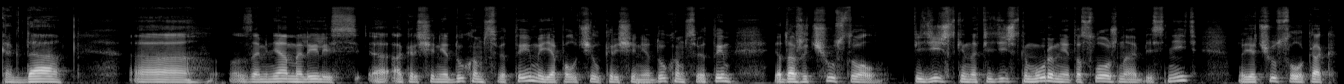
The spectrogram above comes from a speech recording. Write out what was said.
когда за меня молились э, о крещении Духом Святым, и я получил крещение Духом Святым. Я даже чувствовал физически, на физическом уровне, это сложно объяснить, но я чувствовал, как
